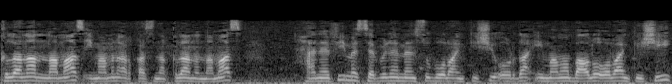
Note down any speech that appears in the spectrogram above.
kılanan namaz imamın arkasında kılanan namaz Hanefi mezhebine mensup olan kişi orada imama bağlı olan kişi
